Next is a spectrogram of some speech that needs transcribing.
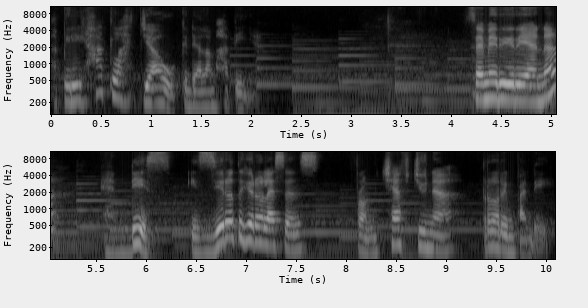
tapi lihatlah jauh ke dalam hatinya. Saya Mary Riana, and this is Zero to Hero Lessons from Chef Juna Rorim Pandey.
